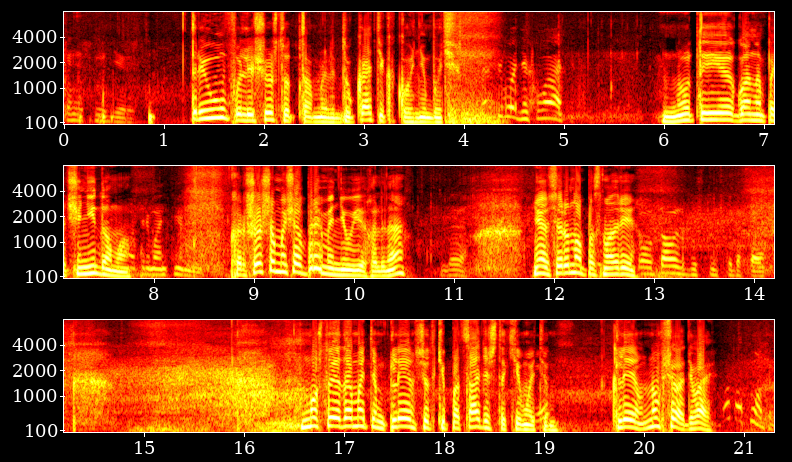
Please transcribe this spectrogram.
Конечно. Триумф или еще что-то там, или Дукати какой-нибудь. На сегодня хватит. Ну, ты, главное, почини дома. Хорошо, что мы сейчас время не уехали, да? Да. Не, все равно посмотри. Болталась бы штучка такая. Может, ты там этим клеем все-таки подсадишь таким этим? Клеем. Ну все, одевай. Ну, посмотрим.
